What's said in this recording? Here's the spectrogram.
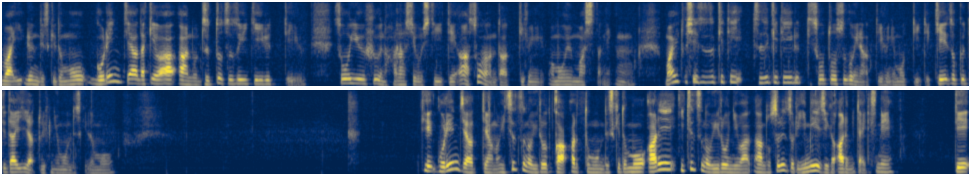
はいるんですけどもゴレンジャーだけはあのずっと続いているっていうそういう風な話をしていてああそうなんだっていうふうに思いましたね、うん、毎年続けて続けているって相当すごいなっていうふうに思っていて継続って大事だというふうに思うんですけども。でゴレンジャーってあの5つの色があると思うんですけどもあれ5つの色にはあのそれぞれイメージがあるみたいですね。で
